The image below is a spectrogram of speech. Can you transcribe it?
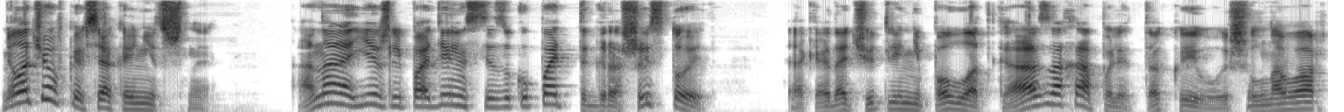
Мелочевка всякая ницшная. Она, ежели по отдельности закупать, то гроши стоит. А когда чуть ли не пол лотка захапали, так и вышел навар.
